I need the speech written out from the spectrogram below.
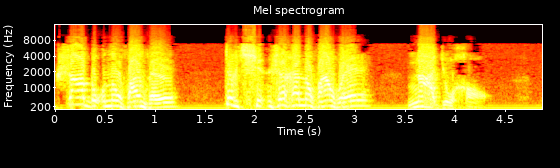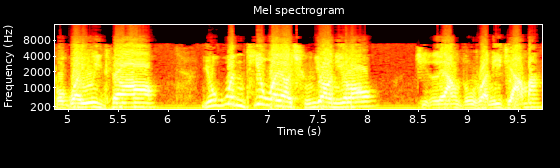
啥都能反悔，这个亲事还能反悔？那就好。不过有一条，有问题我要请教你喽。金良祖说：“你讲吧。”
